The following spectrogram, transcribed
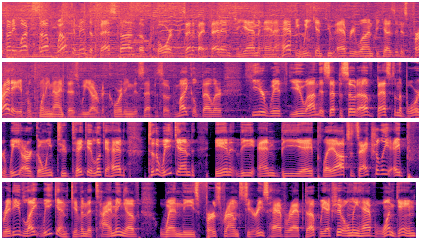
Everybody, what's up? Welcome into Best on the Board, presented by BetMGM, and a happy weekend to everyone because it is Friday, April 29th as we are recording this episode. Michael Beller here with you on this episode of Best on the Board. We are going to take a look ahead to the weekend in the NBA playoffs. It's actually a pretty light weekend given the timing of when these first round series have wrapped up. We actually only have one game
